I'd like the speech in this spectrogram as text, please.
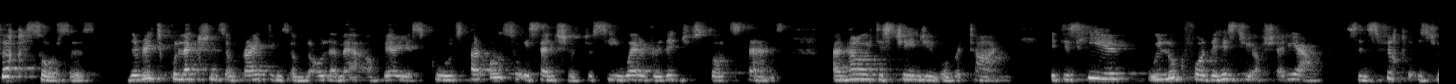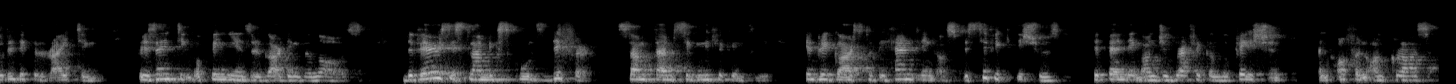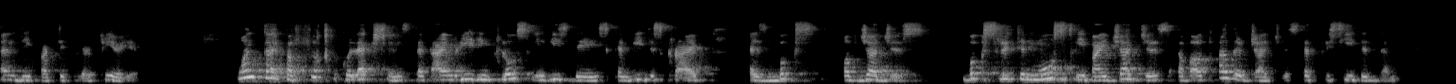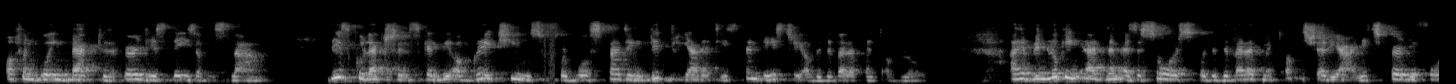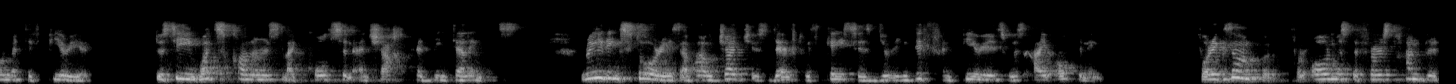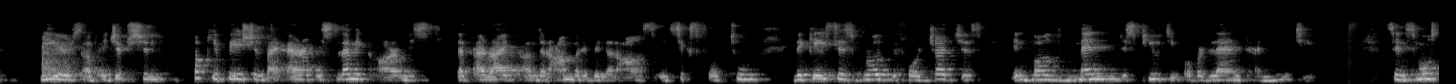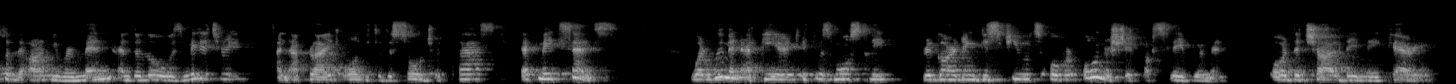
Fiqh sources, the rich collections of writings of the ulama of various schools are also essential to see where religious thought stands and how it is changing over time. It is here we look for the history of Sharia, since fiqh is juridical writing, presenting opinions regarding the laws. The various Islamic schools differ, sometimes significantly, in regards to the handling of specific issues depending on geographical location and often on class and the particular period. One type of fiqh collections that I'm reading closely these days can be described as books of judges, books written mostly by judges about other judges that preceded them, often going back to the earliest days of Islam. These collections can be of great use for both studying lived realities and the history of the development of law. I have been looking at them as a source for the development of the Sharia in its early formative period to see what scholars like Coulson and Schacht had been telling us. Reading stories of how judges dealt with cases during different periods was eye-opening. For example, for almost the first hundred years of Egyptian occupation by Arab Islamic armies that arrived under Amr ibn al-As in 642, the cases brought before judges involved men disputing over land and booty. Since most of the army were men and the law was military and applied only to the soldier class, that made sense. Where women appeared, it was mostly regarding disputes over ownership of slave women or the child they may carry.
